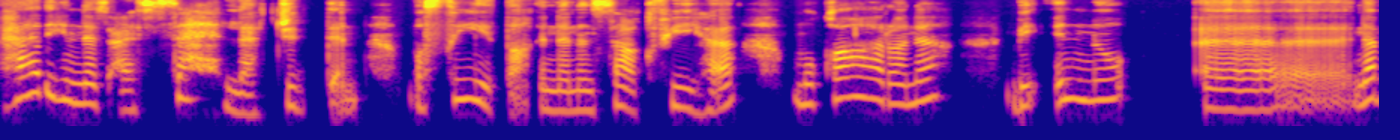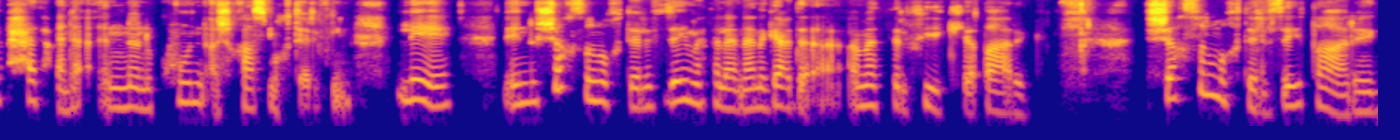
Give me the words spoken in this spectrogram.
هذه النزعة سهلة جدا بسيطة أن ننساق فيها مقارنة بأنه آه نبحث عن أن نكون أشخاص مختلفين. ليه؟ لأنه الشخص المختلف زي مثلا أنا قاعدة أمثل فيك يا طارق. الشخص المختلف زي طارق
